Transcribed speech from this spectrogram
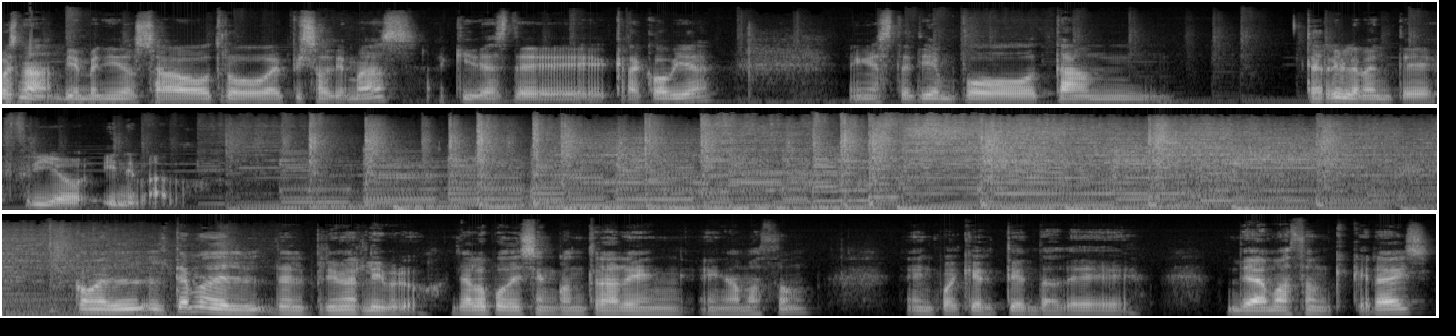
Pues nada, bienvenidos a otro episodio más, aquí desde Cracovia, en este tiempo tan terriblemente frío y nevado. Con el, tema del, primer libro, ya lo podéis encontrar en, Amazon, en cualquier tienda de, Amazon que queráis.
